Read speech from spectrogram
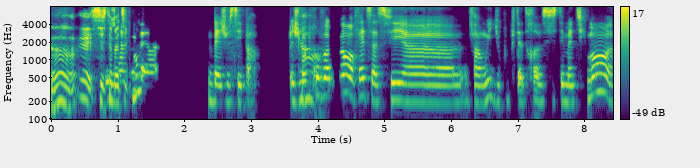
Ah, et systématiquement? Ben, je sais pas. Je le Ah. provoque pas, en fait, ça se fait. euh, Enfin, oui, du coup, peut-être euh, systématiquement. euh,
